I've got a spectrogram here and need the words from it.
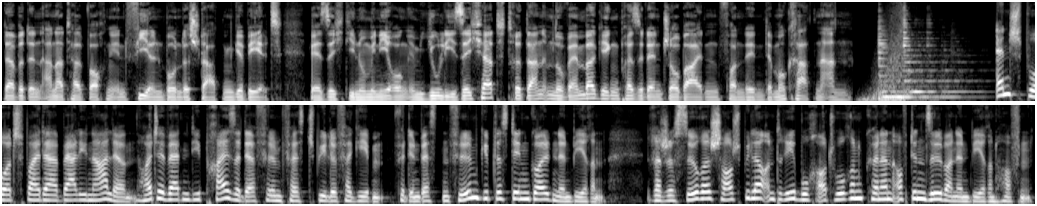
Da wird in anderthalb Wochen in vielen Bundesstaaten gewählt. Wer sich die Nominierung im Juli sichert, tritt dann im November gegen Präsident Joe Biden von den Demokraten an. Endspurt bei der Berlinale. Heute werden die Preise der Filmfestspiele vergeben. Für den besten Film gibt es den Goldenen Bären. Regisseure, Schauspieler und Drehbuchautoren können auf den Silbernen Bären hoffen.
